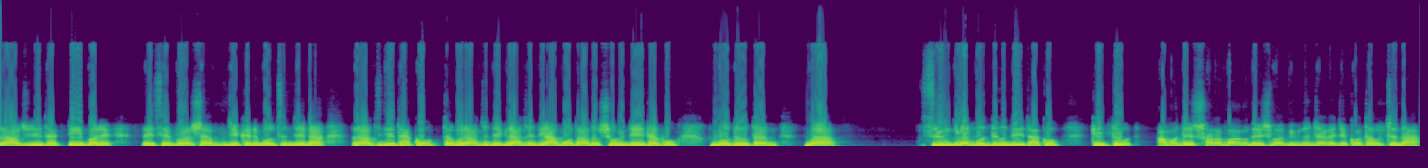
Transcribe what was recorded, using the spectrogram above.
রাজনীতি থাকতেই পারে। এস এম সাহেব যেখানে বলছেন যে, না, রাজনীতি থাকুক, তবে রাজনৈতিক রাজনীতি মত আদর্শ অনুযায়ী থাকুক ভদ্রতা বা শৃঙ্খলার মধ্যে মধ্যেই থাকুক। কিন্তু আমাদের সারা বাংলাদেশ বা বিভিন্ন জায়গায় যে কথা হচ্ছে, না,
